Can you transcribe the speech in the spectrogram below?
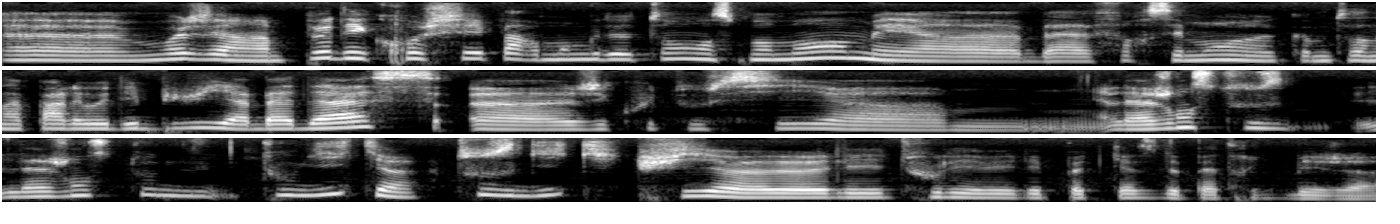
Euh, moi, j'ai un peu décroché par manque de temps en ce moment, mais euh, bah, forcément, comme tu en as parlé au début, il y a Badass. Euh, J'écoute aussi euh, l'agence Tous, l'agence Tout, Tout Geek, Tous Geek, puis euh, les, tous les, les podcasts de Patrick Béja.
